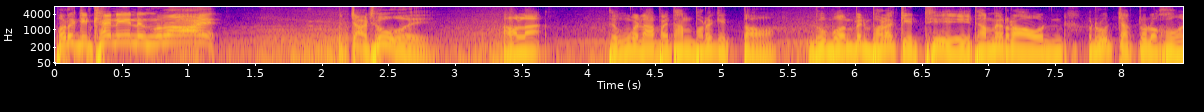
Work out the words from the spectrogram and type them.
ภารกิจแค่นี้หนึ่งร้อยพระเจ้าช่วย เอาละถึงเวลาไปทำภารกิจต่อ ดูเหมือนเป็นภารกิจที่ทำให้เรารู้จักตัวละคร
